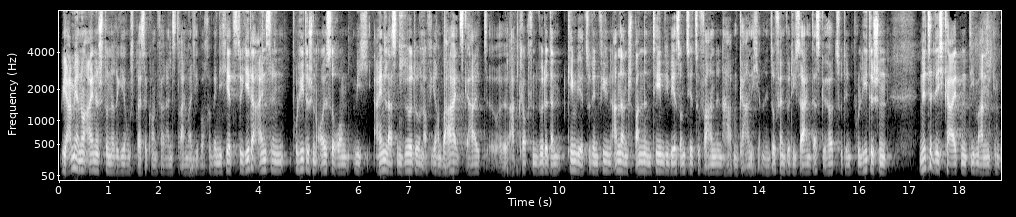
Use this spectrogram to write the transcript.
wir haben ja nur eine Stunde Regierungspressekonferenz dreimal die Woche. Wenn ich jetzt zu jeder einzelnen politischen Äußerung mich einlassen würde und auf ihren Wahrheitsgehalt äh, abklopfen würde, dann kämen wir zu den vielen anderen spannenden Themen, die wir sonst hier zu verhandeln haben, gar nicht. Und insofern würde ich sagen, das gehört zu den politischen Nitteligkeiten, die man im,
